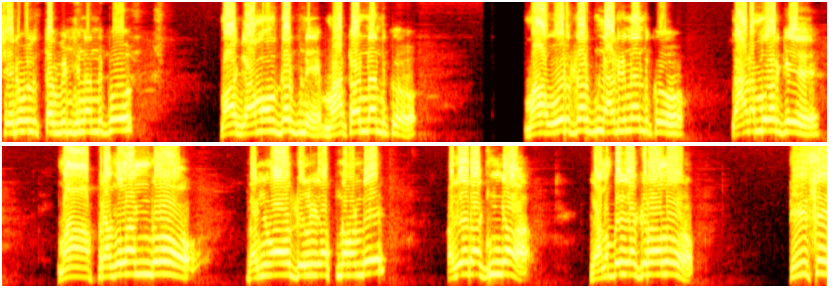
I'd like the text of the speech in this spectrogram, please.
చెరువులు తవ్వించినందుకు మా గ్రామం తరపుని మాట్లాడినందుకు మా ఊరు తరపున అడిగినందుకు మేడం గారికి మా ప్రజలందరూ ధన్యవాదాలు తెలియజేస్తున్నామండి. అదే రకంగా ఎనభై ఎకరాలు తీసి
